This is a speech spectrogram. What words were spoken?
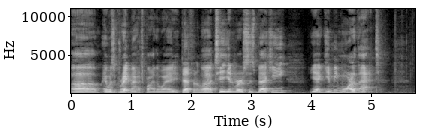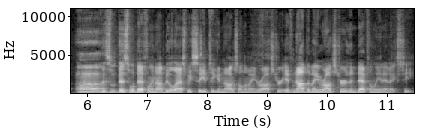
Uh, it was a great match, by the way. Definitely. Uh, Tegan versus Becky. Yeah, give me more of that. Uh, this this will definitely not be the last we see of Tegan Knox on the main roster. If not the main roster, then definitely in NXT.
